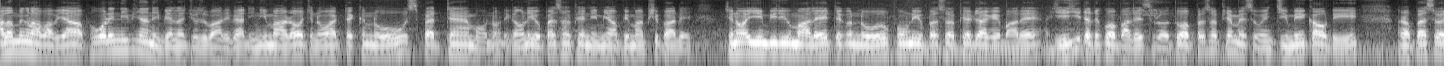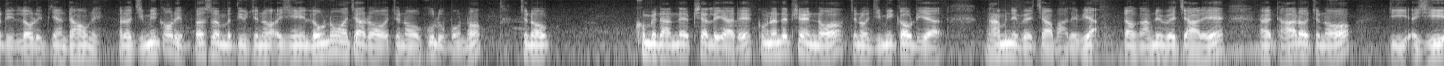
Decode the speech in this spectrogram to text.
အားလုံးမင်္ဂလာပါဗျာဖိုးဝရင်းနီးပညာနေပြန်လာကြိုဆိုပါရဗျာဒီနေ့မှာတော့ကျွန်တော်က Techno Spartan ပေါ့နော်ဒီကောင်လေးကို password ဖြတ်နေမြောက်ပေးမှဖြစ်ပါတယ်ကျွန်တော်အရင်ဗီဒီယိုမှာလည်း Techno ဖုန်းလေးကို password ဖြတ်ပြခဲ့ပါတယ်အရေးကြီးတဲ့တစ်ခုကပါလဲဆိုတော့သူက password ဖြတ်မယ်ဆိုရင် Gmail ကောက်တွေအဲ့တော့ password တွေ load တွေပြန် down တယ်အဲ့တော့ Gmail ကောက်တွေ password မသိဘူးကျွန်တော်အရင်လုံးတော့ကြတော့ကျွန်တော်အခုလို့ပေါ့နော်ကျွန်တော်ကွန်ပျူတာနဲ့ဖြတ်လိုက်ရတယ်ကွန်ပျူတာနဲ့ဖြတ်ရင်တော့ကျွန်တော် Gmail ကောက်တွေက9မိနစ်ပဲကြာပါတယ်ဗျအဲ့တော့9မိနစ်ပဲကြာတယ်အဲဒါကတော့ကျွန်တော် ဒီအရေး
